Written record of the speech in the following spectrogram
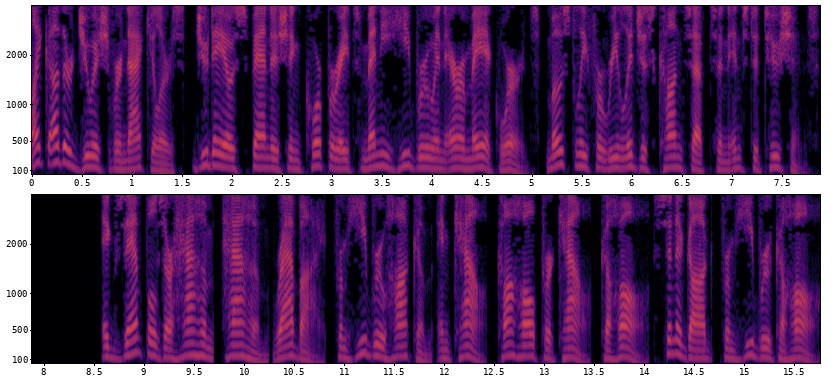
Like other Jewish vernaculars, Judeo-Spanish incorporates many Hebrew and Aramaic words, mostly for religious concepts and institutions. Examples are haham, haham rabbi, from Hebrew hakam and kal, kahal per kal, kahal synagogue, from Hebrew kahal.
